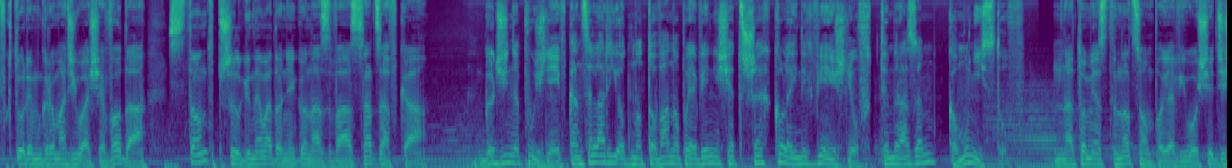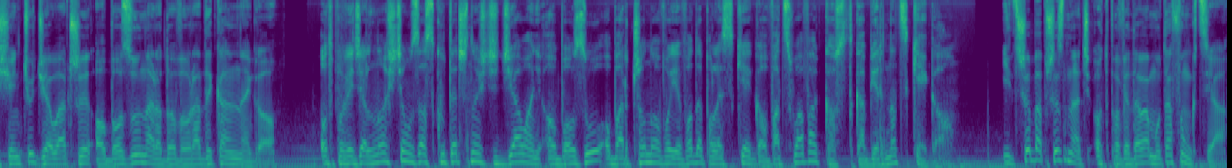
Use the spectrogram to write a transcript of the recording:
w którym gromadziła się woda, stąd przylgnęła do niego nazwa sadzawka. Godzinę później w kancelarii odnotowano pojawienie się trzech kolejnych więźniów, tym razem komunistów. Natomiast nocą pojawiło się dziesięciu działaczy obozu narodowo-radykalnego. Odpowiedzialnością za skuteczność działań obozu obarczono wojewodę poleskiego Wacława Kostka-Biernackiego. I trzeba przyznać, odpowiadała mu ta funkcja.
